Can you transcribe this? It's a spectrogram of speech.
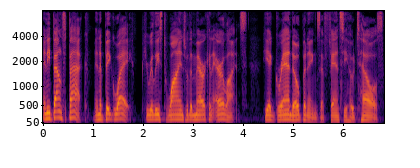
And he bounced back in a big way. He released wines with American Airlines. He had grand openings at fancy hotels.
